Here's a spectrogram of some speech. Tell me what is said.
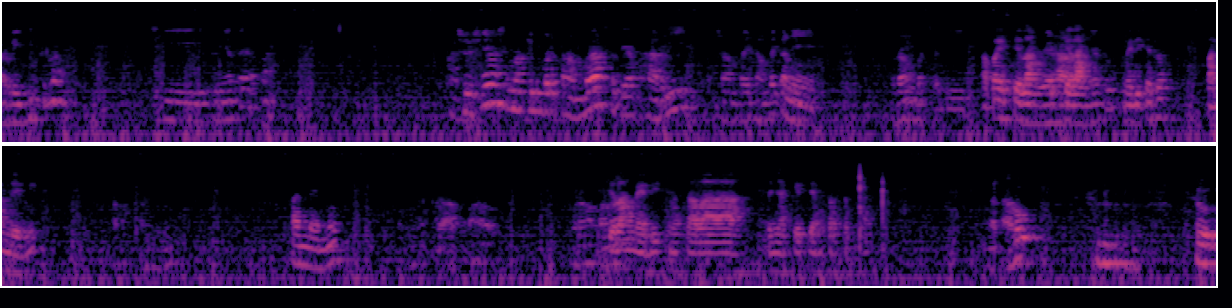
ngeri gitu lah. Si itunya teh apa kasusnya semakin bertambah setiap hari. Sampai-sampai kan nih orang baca di apa istilah WHO-nya istilah tuh. medisnya tuh? Pandemi apa? Istilah medis masalah penyakit yang tersebar. Nggak tahu. Tuh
